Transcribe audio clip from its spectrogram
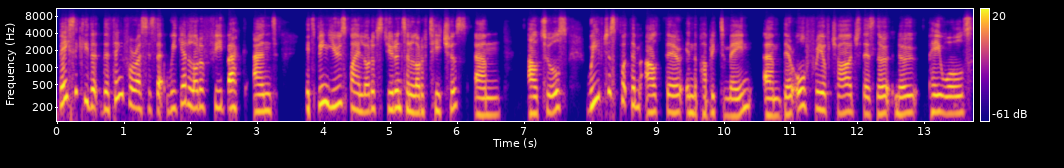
basically, the, the thing for us is that we get a lot of feedback and it's being used by a lot of students and a lot of teachers. Um, our tools. We've just put them out there in the public domain. Um, they're all free of charge. There's no no paywalls.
